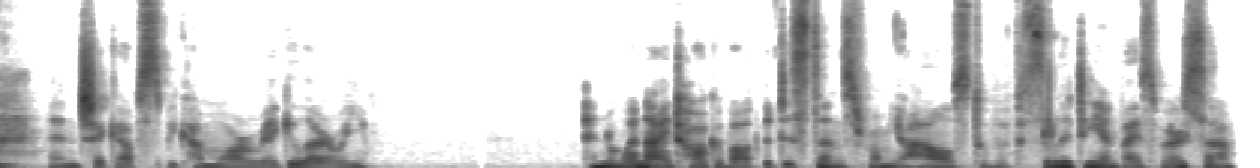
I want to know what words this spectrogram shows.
and checkups become more regularly. And when I talk about the distance from your house to the facility and vice versa,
